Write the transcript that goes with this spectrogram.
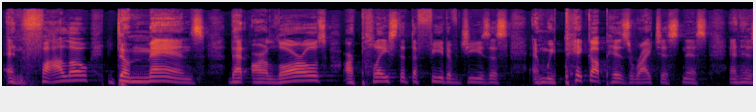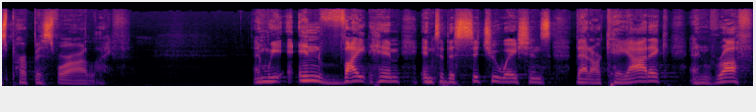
and follow, demands that our laurels are placed at the feet of Jesus and we pick up his righteousness and his purpose for our life. And we invite him into the situations that are chaotic and rough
